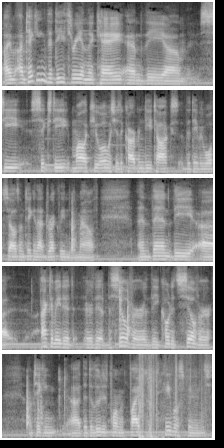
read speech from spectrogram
I'm I'm taking the D3 and the K and the um, C60 molecule, which is a carbon detox that David Wolfe sells. I'm taking that directly into the mouth, and then the uh, activated or the the silver, the coated silver I'm taking uh, the diluted form of five tablespoons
